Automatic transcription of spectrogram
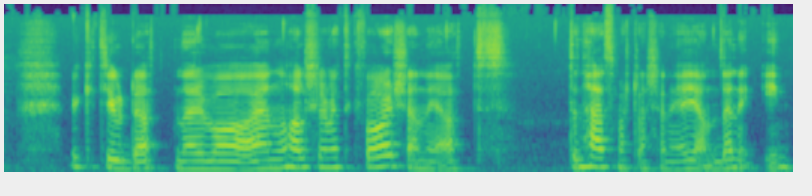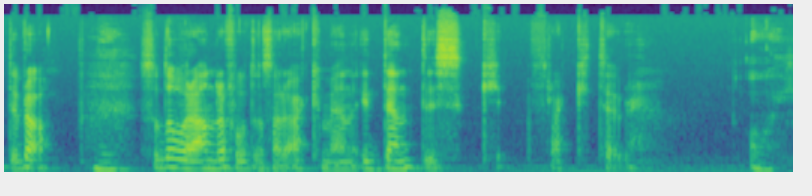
Vilket gjorde att när det var en och en halv kilometer kvar kände jag att den här smärtan känner jag igen, den är inte bra. Mm. Så då var det andra foten som rök med en identisk fraktur. Oj.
